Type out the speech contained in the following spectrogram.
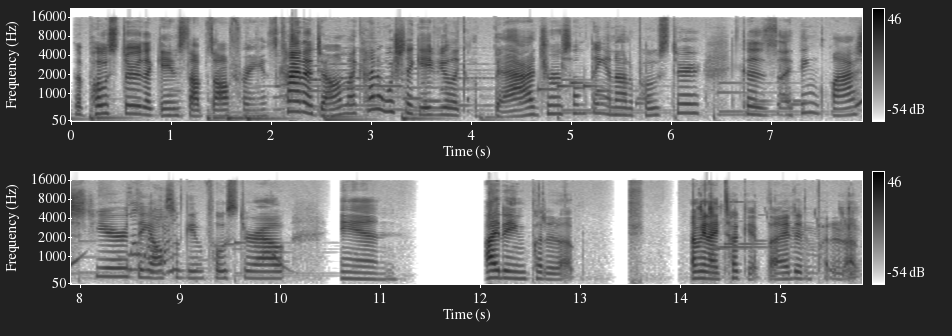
The poster that GameStop's offering It's kind of dumb. I kind of wish they gave you like a badge or something and not a poster. Because I think last year they also gave a poster out and I didn't put it up. I mean, I took it, but I didn't put it up.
